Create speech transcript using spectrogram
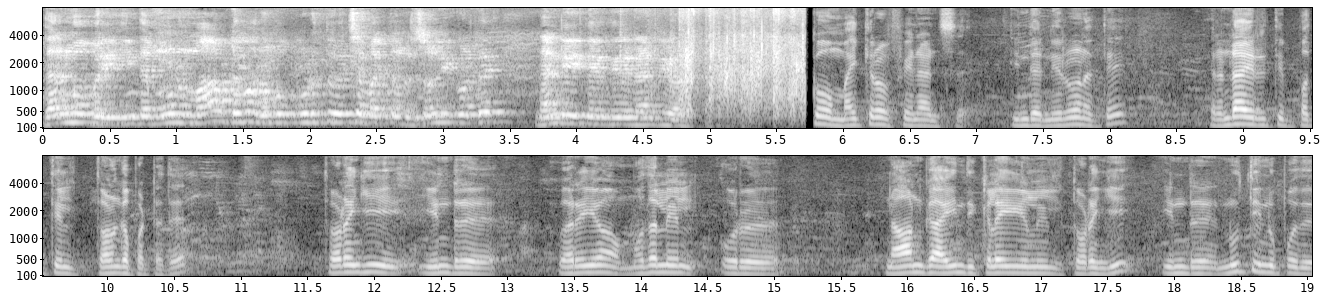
தருமபுரி இந்த மூணு மாவட்டமும் ரொம்ப கொடுத்து வச்ச மக்கள் சொல்லிக்கொண்டு நன்றி தெரிவிக்கிறேன் நன்றி வணக்கம். கோ மைக்ரோ ஃபைனான்ஸ் இந்த நிறுவனத்தை ரெண்டாயிரத்தி பத்தில் தொடங்கப்பட்டது. தொடங்கி இன்று வரையும் முதலில் ஒரு நான்கு ஐந்து கிளைகளில் தொடங்கி இன்று நூற்றி முப்பது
